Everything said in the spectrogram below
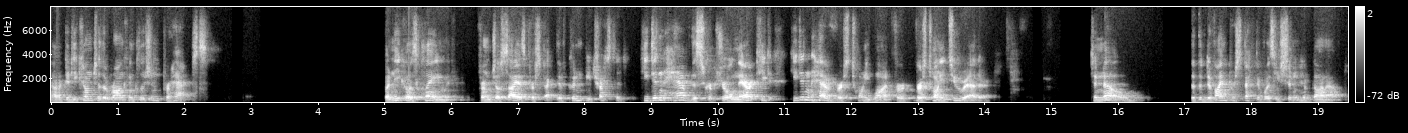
Now, did he come to the wrong conclusion? Perhaps. But Necho's claim, from Josiah's perspective, couldn't be trusted. He didn't have the scriptural narrative. He, he didn't have verse 21, for verse 22 rather, to know that the divine perspective was he shouldn't have gone out.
